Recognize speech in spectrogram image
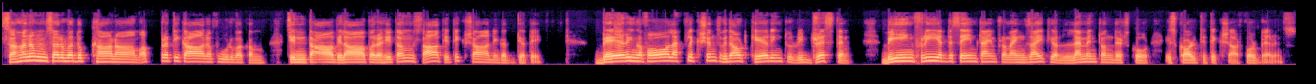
Sahanam sarva dukkhanam apratikara purvakam chinta vilaparahitam sa titiksha nigadyate. Bearing of all afflictions without caring to redress them, being free at the same time from anxiety or lament on their score is called titiksha or forbearance.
